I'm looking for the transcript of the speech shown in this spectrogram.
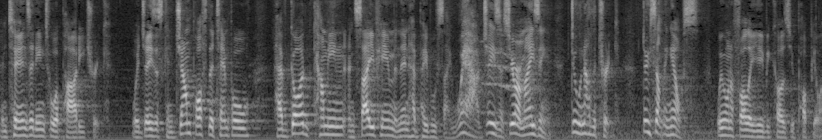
and turns it into a party trick where Jesus can jump off the temple, have God come in and save him, and then have people say, Wow, Jesus, you're amazing. Do another trick. Do something else. We want to follow you because you're popular.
